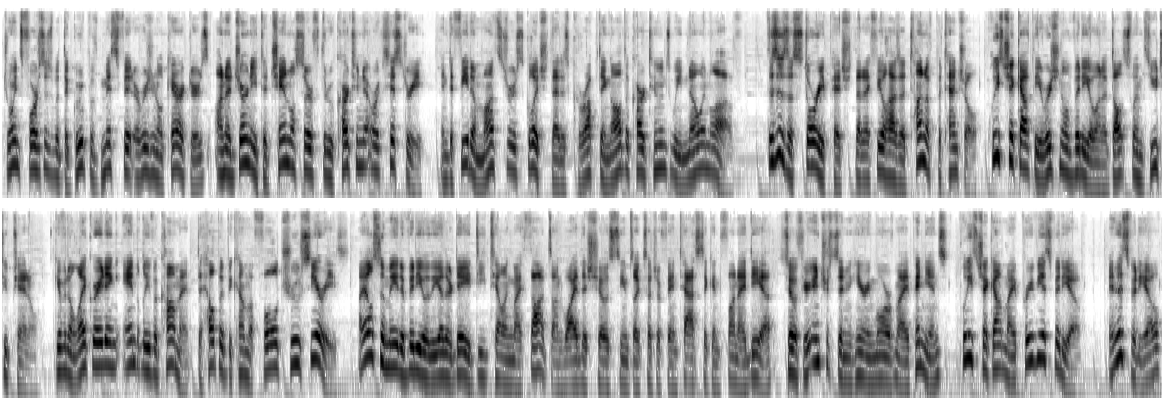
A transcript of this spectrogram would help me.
joins forces with a group of misfit original characters on a journey to channel surf through Cartoon Network's history and defeat a monstrous glitch that is corrupting all the cartoons we know and love. This is a story pitch that I feel has a ton of potential. Please check out the original video on Adult Swim's YouTube channel. Give it a like rating and leave a comment to help it become a full true series. I also made a video the other day detailing my thoughts on why this show seems like such a fantastic and fun idea, so if you're interested in hearing more of my opinions, please check out my previous video. In this video,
